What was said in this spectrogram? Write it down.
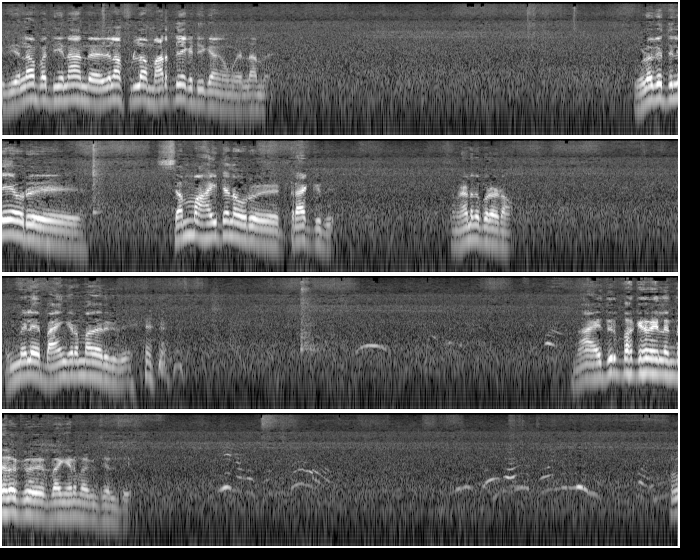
இது எல்லாம் பார்த்தீங்கன்னா அந்த இதெல்லாம் ஃபுல்லாக மரத்திலே கட்டியிருக்காங்க அவங்க எல்லாமே. உலகத்திலே ஒரு செம்ம ஹைட்டான ஒரு ட்ராக் இது. நம்ம நடந்து போகிற இடம். உண்மையிலே பயங்கரமாக தான் இருக்குது. நான் எதிர்பார்க்கவே இல்லை இந்த அளவுக்கு பயங்கரமாக இருக்குன்னு சொல்லிட்டு. ஓ.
